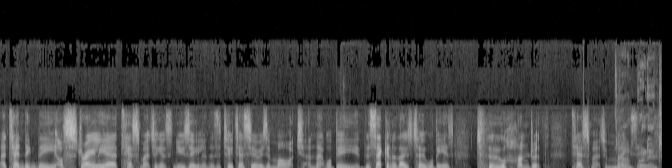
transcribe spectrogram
attending the Australia Test match against New Zealand. There's a two Test series in March, and that will be the second of those two will be his 200th Test match. Amazing. Oh, brilliant.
